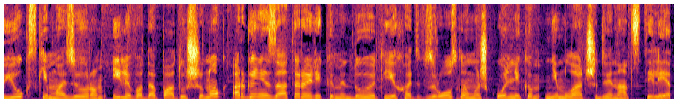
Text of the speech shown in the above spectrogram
Туюкским озерам или водопаду Шинок организаторы рекомендуют ехать взрослым и школьникам не младше 12 лет.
